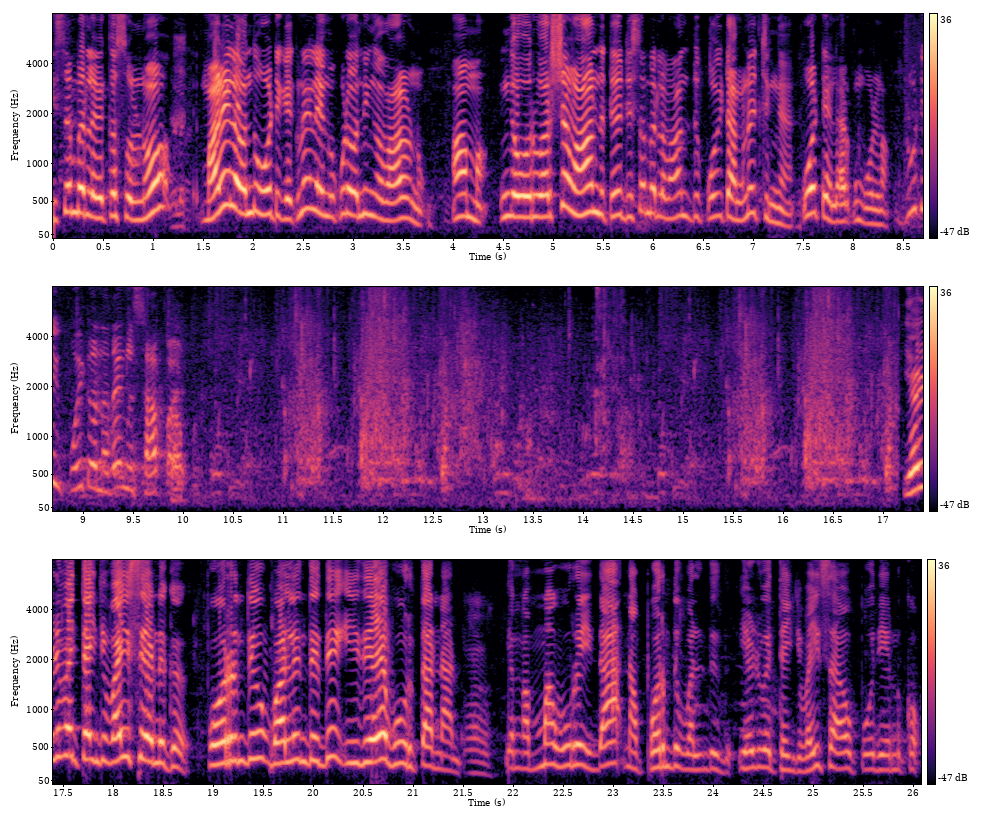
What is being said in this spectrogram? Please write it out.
டிசம்பரில் வைக்க சொல்லணும். மழையில் வந்து ஓட்டு கேட்கணும். இல்லை எங்கள் கூட வந்து இங்கே வாழணும். ஆமாம் இங்கே ஒரு வருஷம் வாழ்ந்துட்டு டிசம்பரில் வாழ்ந்துட்டு போயிட்டாங்கன்னு வச்சுங்க ஓட்டு எல்லாருக்கும் போடலாம். டியூட்டிக்கு போயிட்டு வந்தால் தான் எங்களுக்கு சாப்பாடு. எழுபத்தஞ்சு வயசு எனக்கு. பொருந்து வளர்ந்தது இதே ஊர் தான் நான். எங்கள் அம்மா ஊரு இதான். நான் பொருந்து வளர்ந்தது. எழுபத்தஞ்சு வயசு ஆக போகுது எனக்கும்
